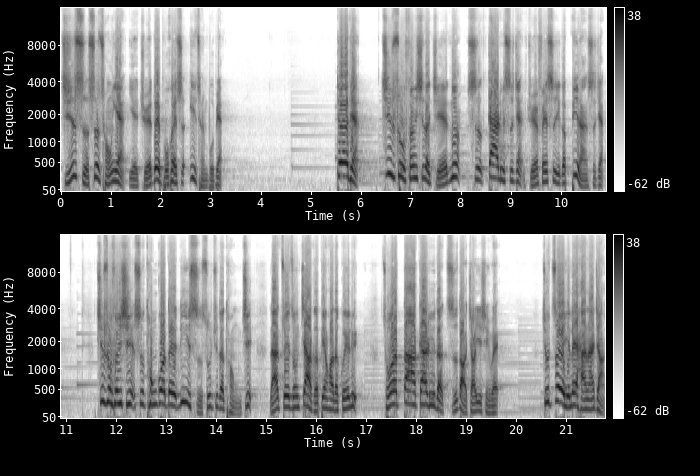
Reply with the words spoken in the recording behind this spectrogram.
即使是重演，也绝对不会是一成不变。第二点，技术分析的结论是概率事件，绝非是一个必然事件。技术分析是通过对历史数据的统计来追踪价格变化的规律，从而大概率的指导交易行为。就这一内涵来讲，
